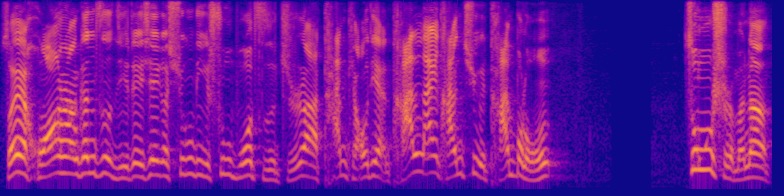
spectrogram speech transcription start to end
所以皇上跟自己这些个兄弟叔伯子侄啊谈条件，谈来谈去谈不拢。宗室们呢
